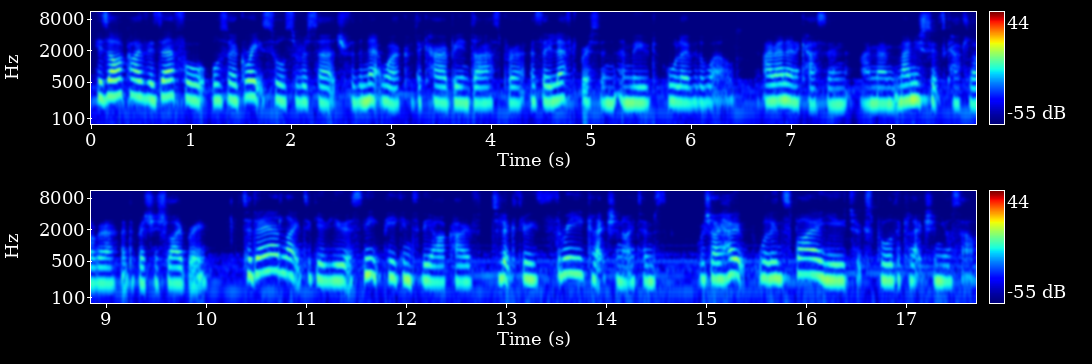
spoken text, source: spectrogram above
His archive is therefore also a great source of research for the network of the Caribbean diaspora as they left Britain and moved all over the world. I'm Eleanor Casson. I'm a manuscripts cataloguer at the British Library. Today I'd like to give you a sneak peek into the archive to look through three collection items which I hope will inspire you to explore the collection yourself.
